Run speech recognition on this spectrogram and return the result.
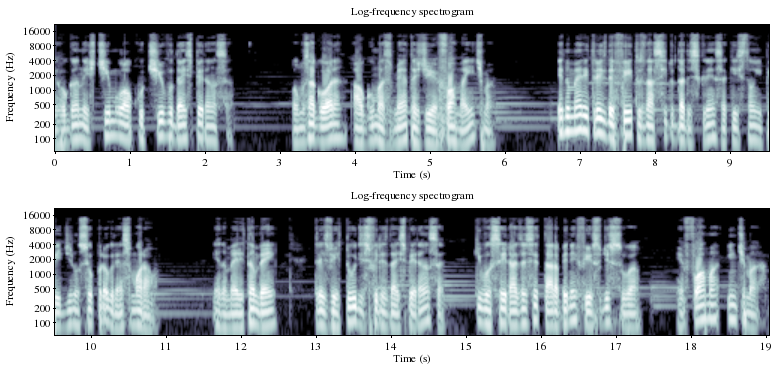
rogando estímulo ao cultivo da esperança. Vamos agora a algumas metas de reforma íntima. Enumere três defeitos nascidos da descrença que estão impedindo o seu progresso moral. Enumere também três virtudes filhas da esperança que você irá exercitar a benefício de sua reforma íntima.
